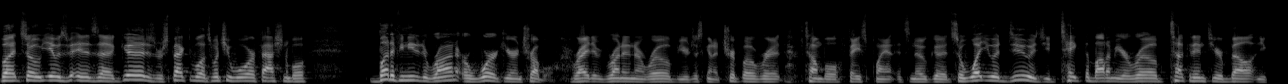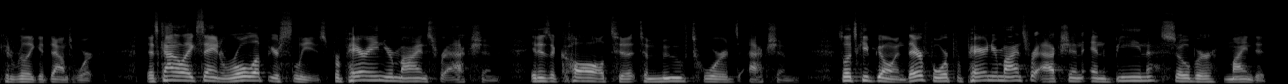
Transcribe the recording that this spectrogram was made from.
but so it was. It was uh, good. It was respectable. It's what you wore, fashionable. But if you needed to run or work, you're in trouble, right? If running in a robe, you're just going to trip over it, tumble, face plant. It's no good. So what you would do is you'd take the bottom of your robe, tuck it into your belt, and you could really get down to work. It's kind of like saying, roll up your sleeves, preparing your minds for action. It is a call to, to move towards action. So let's keep going. Therefore, preparing your minds for action and being sober minded.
